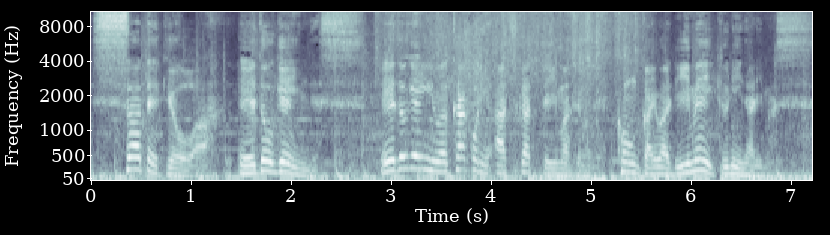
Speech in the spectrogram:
さて今日は、エド・ゲインです。エド・ゲインは過去に扱っていますので、今回はリメイクになります。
